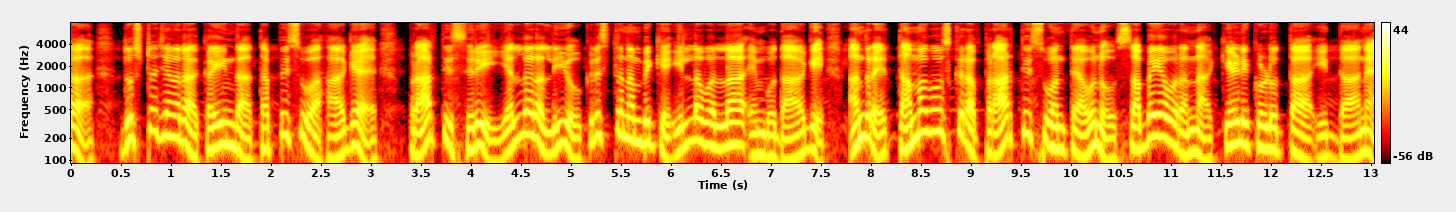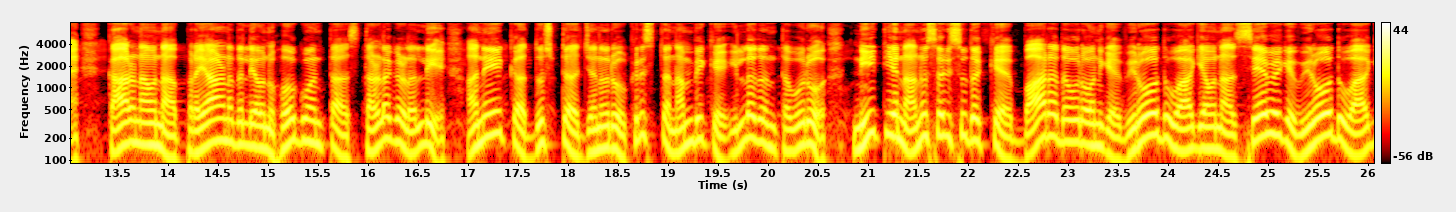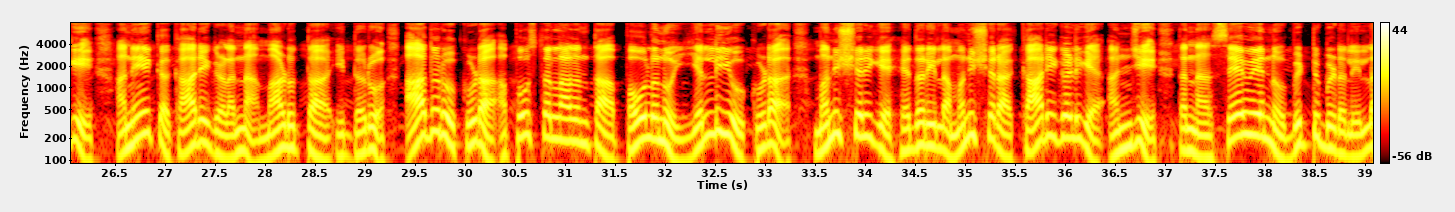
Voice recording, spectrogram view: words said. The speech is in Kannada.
ದುಷ್ಟ ಜನರ ಕೈಯಿಂದ ತಪ್ಪಿಸುವ ಹಾಗೆ ಪ್ರಾರ್ಥಿಸಿರಿ, ಎಲ್ಲರಲ್ಲಿಯೂ ಕ್ರಿಸ್ತ ನಂಬಿಕೆ ಇಲ್ಲವಲ್ಲ ಎಂಬುದಾಗಿ. ಅಂದರೆ ತಮಗೋಸ್ಕರ ಪ್ರಾರ್ಥಿಸುವಂತೆ ಅವನು ಸಭೆಯವರನ್ನ ಕೇಳಿಕೊಳ್ಳುತ್ತಾ ಇದ್ದಾನೆ. ಕಾರಣ ಅವನ ಪ್ರಯಾಣದಲ್ಲಿ ಅವನು ಹೋಗುವಂತ ಸ್ಥಳಗಳಲ್ಲಿ ಅನೇಕ ದುಷ್ಟ ಜನರು ಕ್ರಿಸ್ತ ನಂಬಿಕೆ ಇಲ್ಲದಂಥವರು ನೀತಿಯನ್ನು ಅನುಸರಿಸುವುದಕ್ಕೆ ಬಾರದವರು ಅವನಿಗೆ ವಿರೋಧವಾಗಿ, ಅವನ ಸೇವೆಗೆ ವಿರೋಧವಾಗಿ ಅನೇಕ ಕಾರ್ಯಗಳನ್ನ ಮಾಡುತ್ತಾ ಇದ್ದರು. ಆದರೂ ಕೂಡ ಅಪೋಸ್ತಲನಾದಂಥ ಪೌಲನು ಎಲ್ಲಿಯೂ ಕೂಡ ಮನುಷ್ಯರಿಗೆ ಹೆದರಿಲ್ಲ, ಮನುಷ್ಯರ ಕಾರ್ಯಗಳಿಗೆ ಅಂಜಿ ತನ್ನ ಸೇವೆಯನ್ನು ಬಿಟ್ಟು ಬಿಡಲಿಲ್ಲ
